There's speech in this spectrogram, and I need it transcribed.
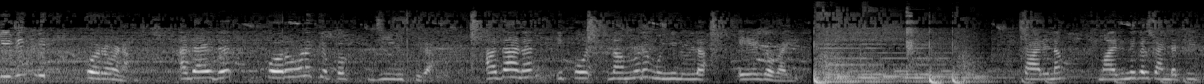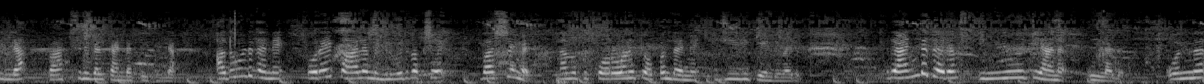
ലിവിങ് വിത്ത് കൊറോണ അതായത് കൊറോണയ്ക്കൊപ്പം ജീവിക്കുക. അതാണ് ഇപ്പോൾ നമ്മുടെ മുന്നിലുള്ള ഏക വഴി. കാരണം മരുന്നുകൾ കണ്ടെത്തിയിട്ടില്ല വാക്സിനുകൾ കണ്ടെത്തിയിട്ടില്ല. അതുകൊണ്ട് തന്നെ കുറെ കാലമെങ്കിലും ഒരുപക്ഷെ വർഷങ്ങൾ നമുക്ക് കൊറോണയ്ക്കൊപ്പം തന്നെ ജീവിക്കേണ്ടി വരും. രണ്ട് തരം ഇമ്മ്യൂണിറ്റിയാണ് ഉള്ളത്. ഒന്ന്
